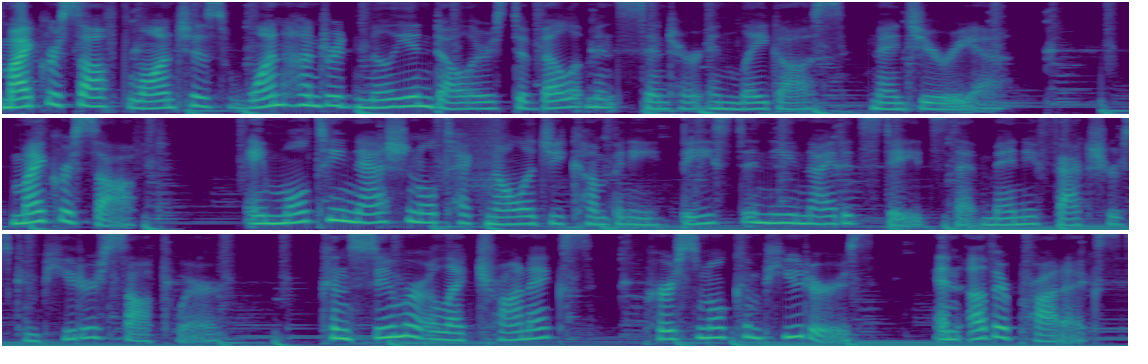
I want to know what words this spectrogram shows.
Microsoft launches $100 million development center in Lagos, Nigeria. Microsoft, a multinational technology company based in the United States that manufactures computer software, consumer electronics, personal computers, and other products,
